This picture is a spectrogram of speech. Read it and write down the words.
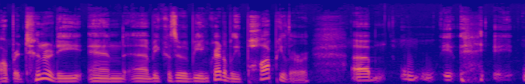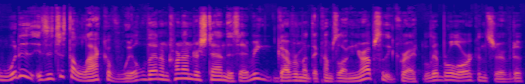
opportunity and uh, because it would be incredibly popular. Um, it, it, what is, is it just a lack of will then? I'm trying to understand this. Every government that comes along, you're absolutely correct, liberal or conservative,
